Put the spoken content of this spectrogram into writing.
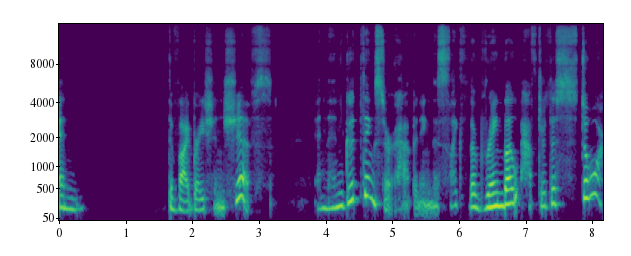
And the vibration shifts. And then good things start happening. This is like the rainbow after the storm.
